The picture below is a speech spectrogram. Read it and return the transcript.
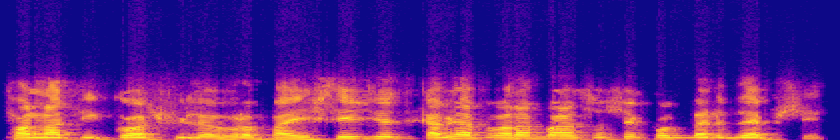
φανατικός φιλοευρωπαϊστής, διότι καμιά φορά μπορεί να σας έχω μπερδέψει.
